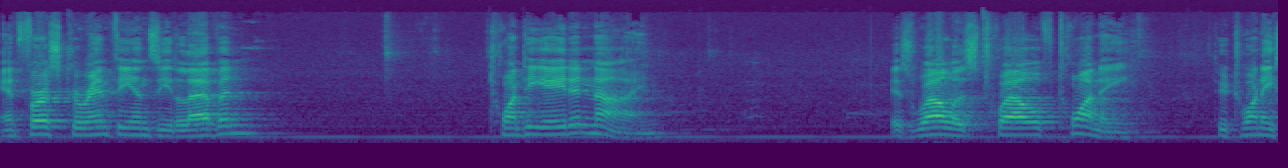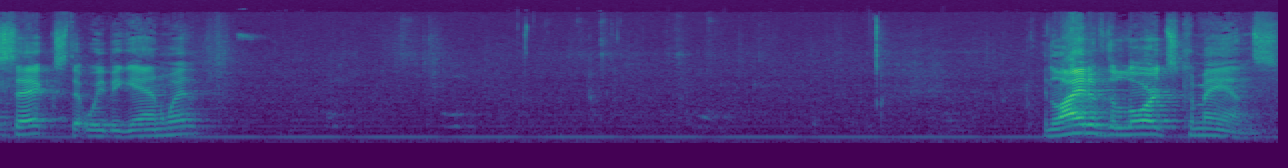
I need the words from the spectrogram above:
And 1 Corinthians 11, 28 and 9, as well as 12, 20 through 26 that we began with. In light of the Lord's commands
